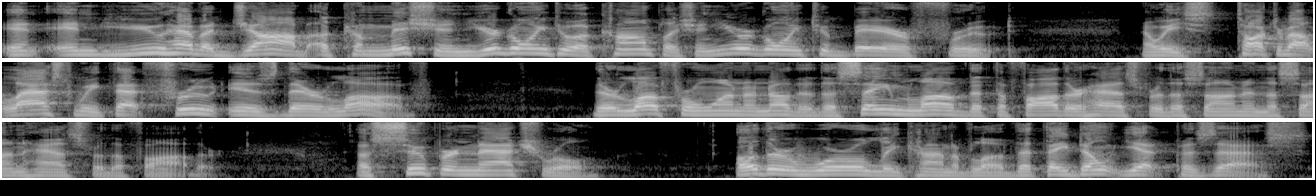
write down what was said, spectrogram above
And, and you have a job, a commission you're going to accomplish, and you're going to bear fruit. Now, we talked about last week that fruit is their love. Their love for one another, the same love that the Father has for the Son and the Son has for the Father. A supernatural, otherworldly kind of love that they don't yet possess.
